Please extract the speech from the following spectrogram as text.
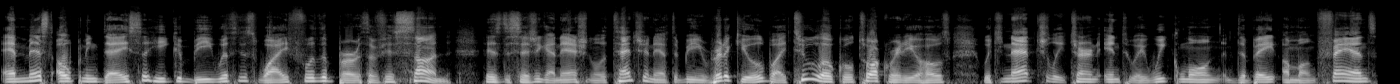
and missed opening day so he could be with his wife for the birth of his son. His decision got national attention after being ridiculed by two local talk radio hosts, which naturally turned into a week long debate among fans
